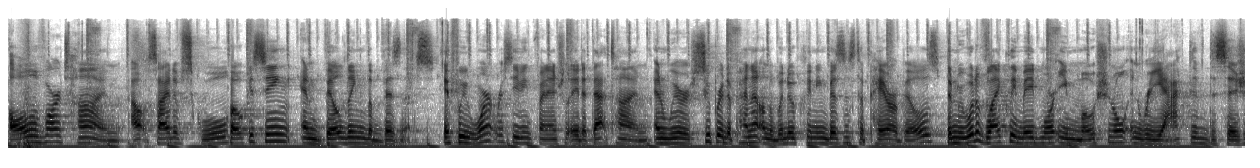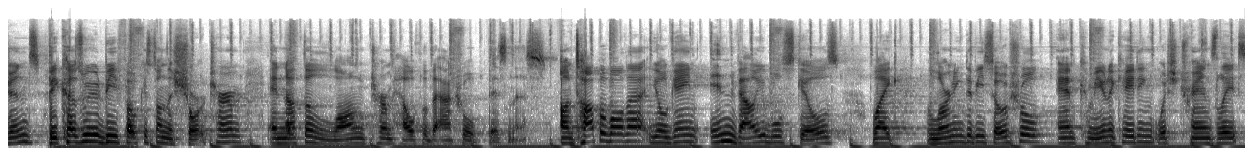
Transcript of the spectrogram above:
all of our time outside of school focusing and building the business. If we weren't receiving financial aid at that time and we were super dependent on the window cleaning business to pay our bills, then we would have likely made more emotional and reactive decisions because we would be focused on the short term and not the long term health of the actual business. On top of all that, you'll gain invaluable skills like learning to be social and communicating, which translates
